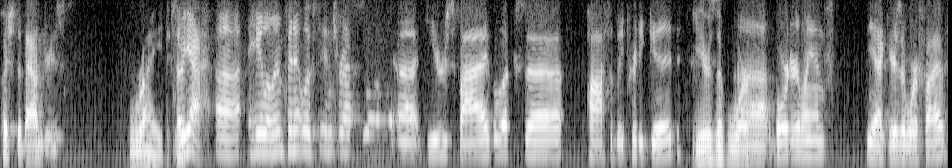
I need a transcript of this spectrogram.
push the boundaries. right. So yeah, uh, Halo Infinite looks interesting. Uh, Gears Five looks uh, possibly pretty good. Gears of War. Uh, Borderlands, yeah, Gears of War Five.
